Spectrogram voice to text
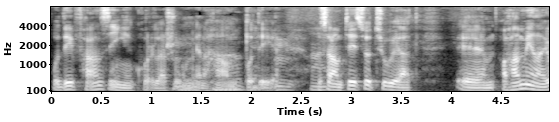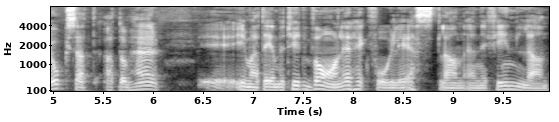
Och det fanns ingen korrelation mm, menar han okay. på det. Mm, och samtidigt så tror jag att, eh, och han menar ju också att, att de här i och med att det är en betydligt vanligare häckfågel i Estland än i Finland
